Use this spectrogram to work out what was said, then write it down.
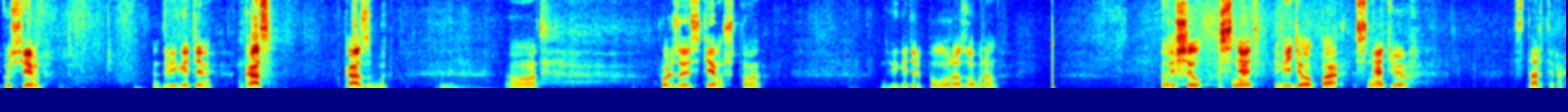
Q7, двигатель КАЗ, КАЗБ. Вот. Пользуясь тем, что двигатель полуразобран, решил снять видео по снятию стартера.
